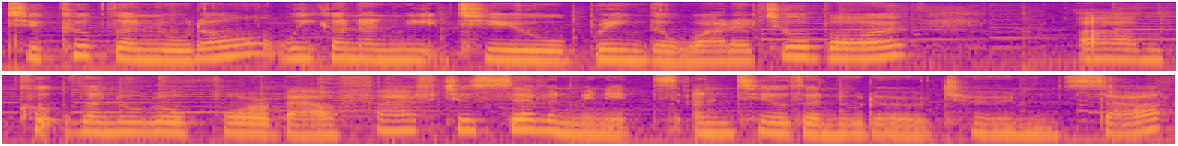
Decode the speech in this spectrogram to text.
To cook the noodle, we're gonna need to bring the water to a boil um, cook the noodle for about 5 to 7 minutes until the noodle turns soft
